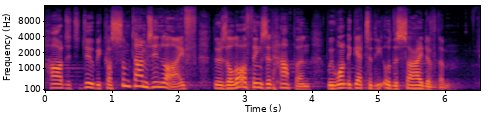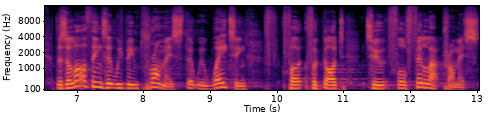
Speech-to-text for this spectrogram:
harder to do because sometimes in life there's a lot of things that happen, we want to get to the other side of them. There's a lot of things that we've been promised that we're waiting for, for God to fulfill that promise.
